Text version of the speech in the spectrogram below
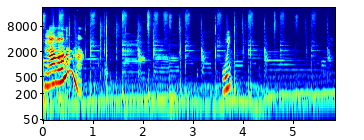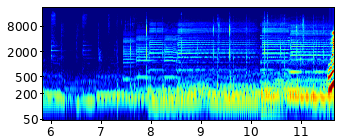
Şunu alalım mı? Uy. Uy.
